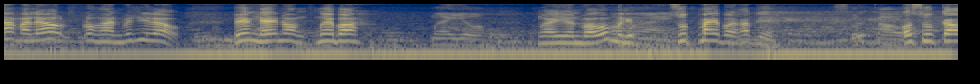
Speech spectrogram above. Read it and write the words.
น้องมานะมาแล้วลงหันไปที่แล้วเพียงไหนน้องเมื่อยปะเมื่อยอยู่เมื่อยยืนบอกว่ามือนี้เมื่อยสุดไม่บ่ครับนี่สุดเก่าโอ้สูตรเก่า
